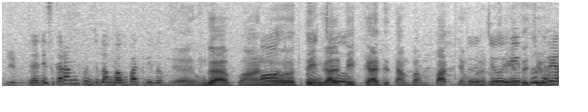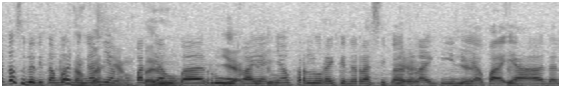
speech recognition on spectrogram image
gitu. Jadi sekarang 7 tambah 4 gitu? Ya, enggak, anu Oh, tinggal tujuh. tiga ditambah empat yang baru. tujuh itu tujuh. ternyata sudah ditambah Tambah dengan yang yang empat baru. yang baru Iya, kayaknya perlu regenerasi baru Iya, lagi ini iya, ya Pak betul. ya dan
